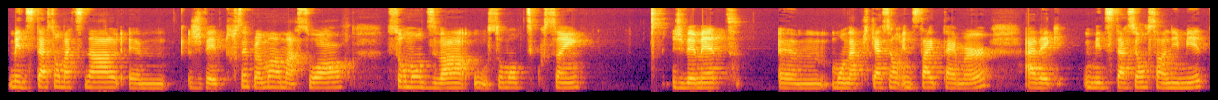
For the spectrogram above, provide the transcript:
méditation matinale, euh, je vais tout simplement m'asseoir sur mon divan ou sur mon petit coussin. Je vais mettre euh, mon application Insight Timer avec méditation sans limite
